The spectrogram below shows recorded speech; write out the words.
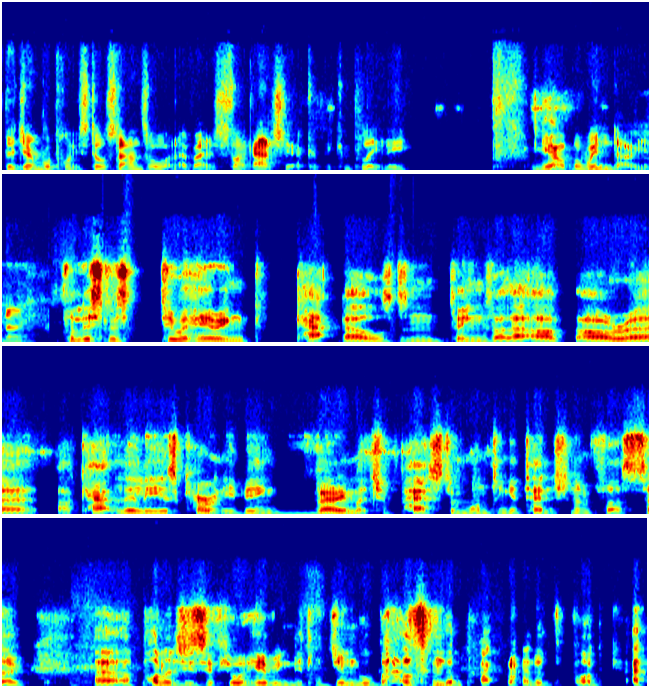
the general point still stands or whatever. It's like actually I could be completely Yeah. out the window, you know. For listeners who are hearing cat bells and things like that, our our, uh, our cat Lily is currently being very much a pest and wanting attention and fuss. So, uh, apologies if you're hearing little jingle bells in the background of the podcast.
